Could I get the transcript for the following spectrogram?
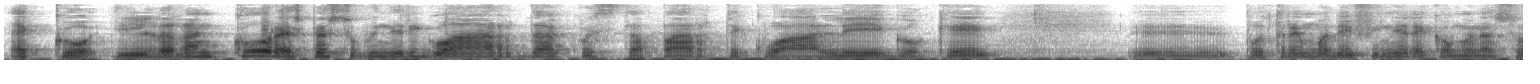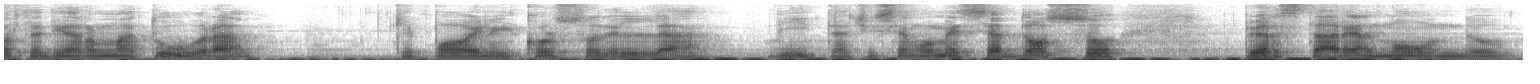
Ecco, il rancore spesso quindi riguarda questa parte qua, l'ego, che eh, potremmo definire come una sorta di armatura che poi nel corso della vita ci siamo messi addosso per stare al mondo,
